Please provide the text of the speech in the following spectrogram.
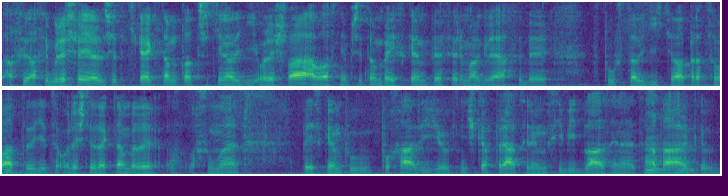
asi, asi budeš vědět, že teďka jak tam ta třetina lidí odešla a vlastně při tom Basecamp je firma, kde asi by spousta lidí chtěla pracovat, ty lidi, co odešli, tak tam byli 8 let. Basecampu pochází, že jo, knížka v práci nemusí být blázinec a mm, tak, mm.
